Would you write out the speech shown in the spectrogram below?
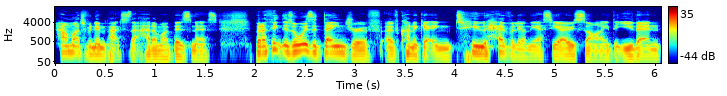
how much of an impact has that had on my business? But I think there's always a danger of of kind of getting too heavily on the SEO side that you then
